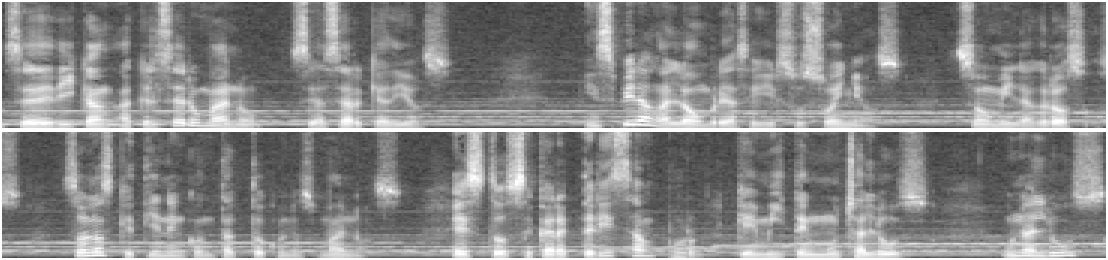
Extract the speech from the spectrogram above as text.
Se dedican a que el ser humano se acerque a Dios. Inspiran al hombre a seguir sus sueños, son milagrosos, son los que tienen contacto con los humanos, estos se caracterizan por que emiten mucha luz, una luz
